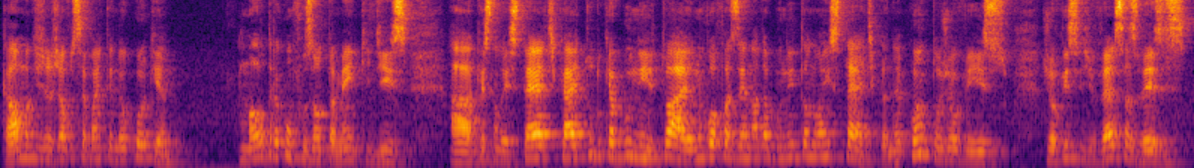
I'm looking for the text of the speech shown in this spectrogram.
Calma que já já você vai entender o porquê. Uma outra confusão também que diz a questão da estética, é tudo que é bonito. Ah, eu não vou fazer nada bonito, não é estética. Né? Quanto eu já ouvi isso? Já ouvi isso diversas vezes.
